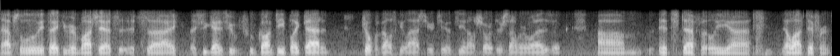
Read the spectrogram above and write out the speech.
Absolutely, thank you very much. Yeah, it's it's uh, I, I see guys who've who've gone deep like that, and Joe Pavelski last year too, seeing how short their summer was. And, um, it's definitely uh, a lot different.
